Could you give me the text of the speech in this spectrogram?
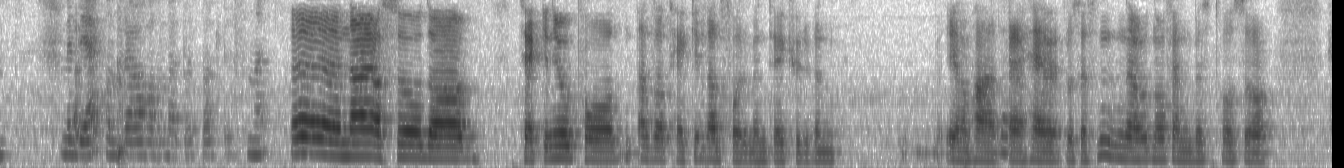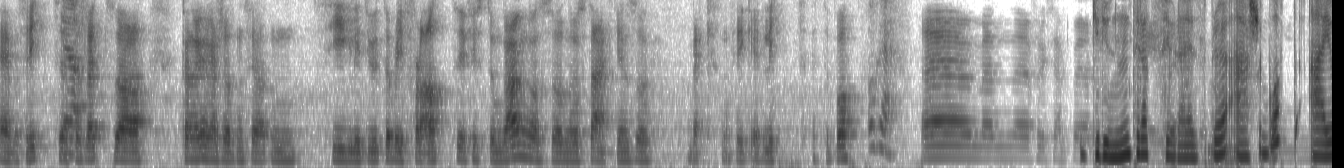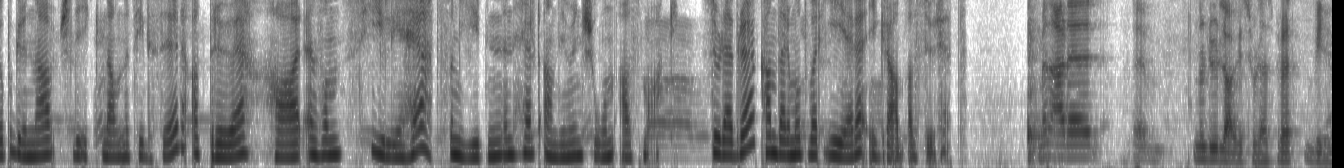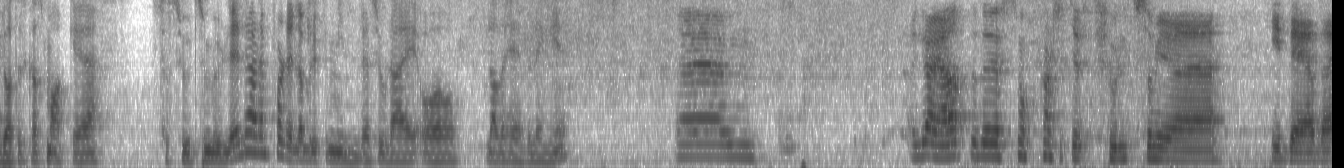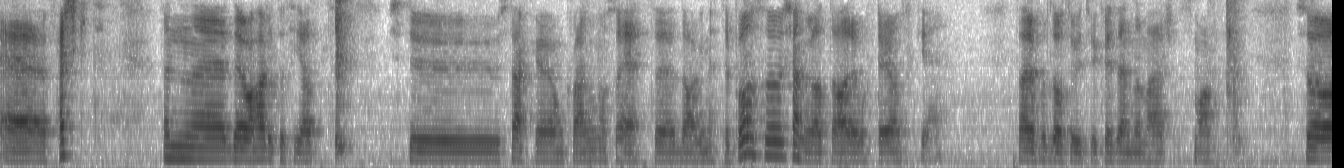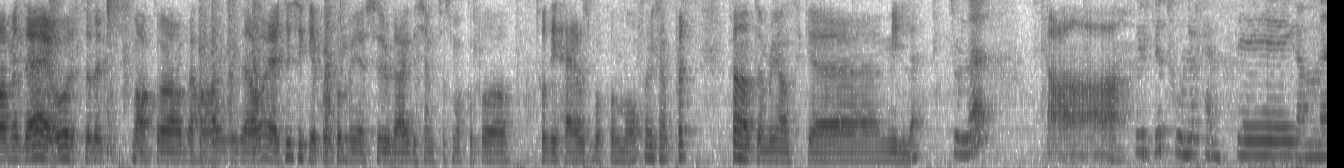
med det kontra å ha den bare på et bakbrett? sånn her? Eh, nei, altså da tar en jo på Eller da tar en den formen til kurven gjennom hele heveprosessen. Nå, nå får en bestå så heve fritt, rett og slett. Så kan det kanskje at den ser at den siger litt ut og blir flat i første omgang, og så når du steker den, så vokser den sikkert litt etterpå. Okay. Eh, men eh, for eksempel Grunnen til at surdeigsbrød er så godt, er jo pga. slik navnet tilsier, at brødet har en sånn syrlighet som gir den en helt annen dimensjon av smak. Surdeigsbrød kan derimot variere i grad av surhet. Men er det eh, Når du lager surdeigsbrød, vil du at det skal smake så surt som mulig, eller er det en fordel å bruke mindre surdeig og la det heve lenger? Um, greia er at det smaker kanskje ikke fullt så mye i det er ferskt. Men uh, det å ha litt å si at hvis du steker om kvelden og så eter dagen etterpå, så kjenner du at da har det blitt ganske Da har det fått lov til å utvikles enda mer smak. Så, men det er jo rett og slett smak og behag. Det er, jeg er ikke sikker på hvor mye surdeig det kommer til å smake på av de her hos Bokholm nå, f.eks. Kan at de blir ganske milde. Tror du det? Ja Brukte jo 250 gram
